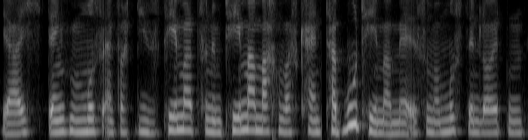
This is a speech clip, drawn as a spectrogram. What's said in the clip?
Ja, ich denke, man muss einfach dieses Thema zu einem Thema machen, was kein Tabuthema mehr ist. Und man muss den Leuten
